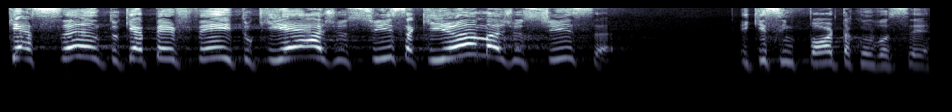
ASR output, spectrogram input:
que é santo, que é perfeito, que é a justiça, que ama a justiça e que se importa com você?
